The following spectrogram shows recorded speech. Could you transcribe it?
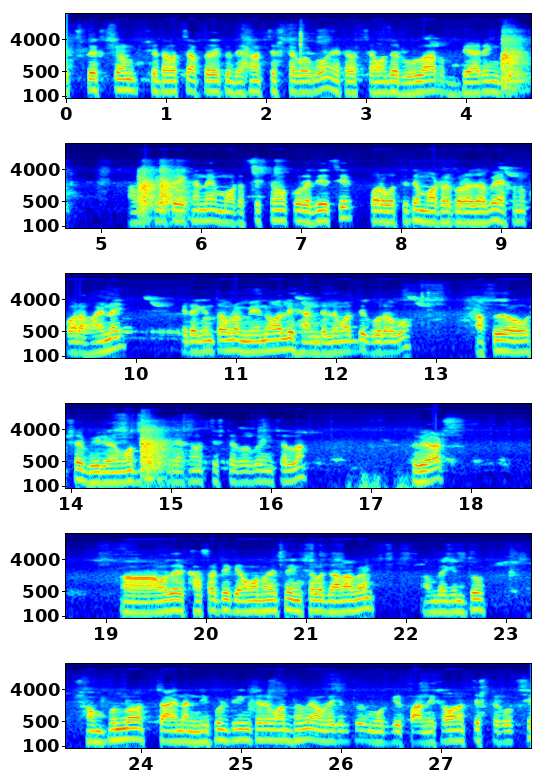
এক্সপ্রেশন সেটা হচ্ছে আপনাদের একটু দেখানোর চেষ্টা করব। এটা হচ্ছে আমাদের রোলার বেয়ারিং বেল্ট আমরা কিন্তু এখানে মোটর সিস্টেমও করে দিয়েছি। পরবর্তীতে মোটর করা যাবে, এখনও করা হয় নাই। এটা কিন্তু আমরা ম্যানুয়ালি হ্যান্ডেলের মধ্যে ঘোরাবো। আপনাদের অবশ্যই ভিডিওর মধ্যে দেখানোর চেষ্টা করব ইনশাল্লাহ। ভিউয়ার্স আমাদের খাঁচাটি কেমন হয়েছে ইনশাল্লাহ জানাবেন। আমরা কিন্তু সম্পূর্ণ চায়না নিপুল ড্রিঙ্কারের মাধ্যমে আমরা কিন্তু মুরগির পানি খাওয়ানোর চেষ্টা করছি।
